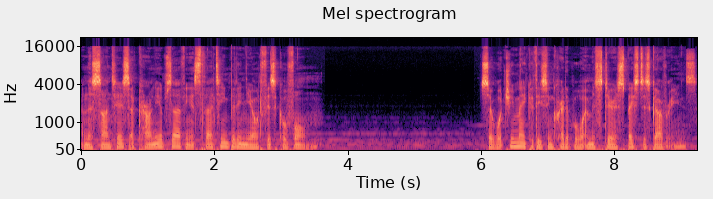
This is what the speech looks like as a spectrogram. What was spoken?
and the scientists are currently observing its 13 billion year old physical form. So what do you make of these incredible and mysterious space discoveries?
